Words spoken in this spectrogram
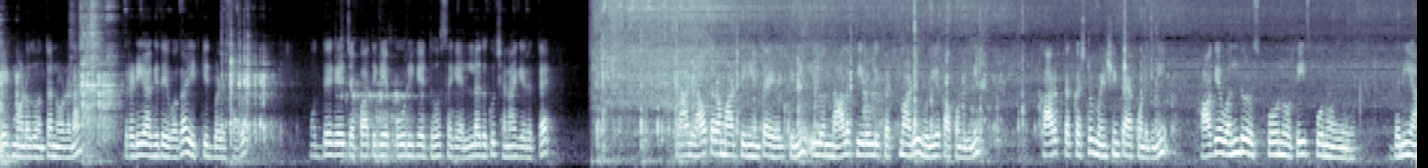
ಹೇಗೆ ಮಾಡೋದು ಅಂತ ನೋಡೋಣ. ರೆಡಿಯಾಗಿದೆ ಇವಾಗ ಇಕ್ಕಿದ ಬೇಳೆ ಸಾರು. ಮುದ್ದೆಗೆ, ಚಪಾತಿಗೆ, ಪೂರಿಗೆ, ದೋಸೆಗೆ ಎಲ್ಲದಕ್ಕೂ ಚೆನ್ನಾಗಿರುತ್ತೆ. ನಾನು ಯಾವ ಥರ ಮಾಡ್ತೀನಿ ಅಂತ ಹೇಳ್ತೀನಿ. ಇಲ್ಲೊಂದು ನಾಲ್ಕು ಈರುಳ್ಳಿ ಕಟ್ ಮಾಡಿ ಹುರಿಯಕ್ಕೆ ಹಾಕ್ಕೊಂಡಿದ್ದೀನಿ ಖಾರಕ್ಕೆ ತಕ್ಕಷ್ಟು ಮೆಣಸಿನ್ಕಾಯಿ ಹಾಕ್ಕೊಂಡಿದ್ದೀನಿ. ಹಾಗೆ ಒಂದು ಸ್ಪೂನು ಟೀ ಸ್ಪೂನು ಧನಿಯಾ,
